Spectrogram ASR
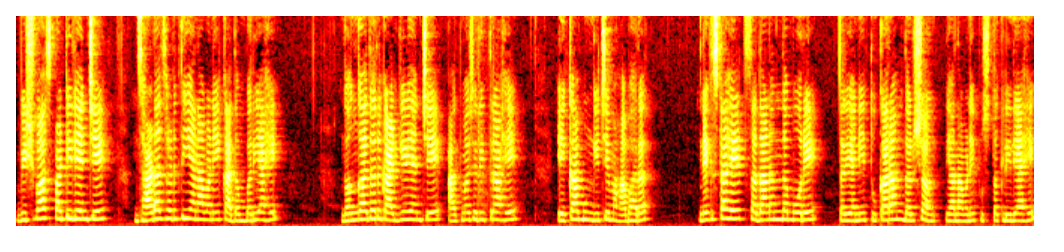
विश्वास पाटील यांचे झाडाझडती या नावाने कादंबरी आहे. गंगाधर गाडगीळ यांचे आत्मचरित्र आहे. एका मुंगीचे महाभारत. नेक्स्ट आहेत सदानंद मोरे तर यांनी तुकाराम दर्शन या नावाने पुस्तक लिहिले आहे.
